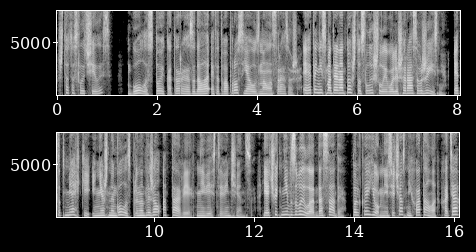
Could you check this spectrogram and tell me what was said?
«Что-то случилось?» Голос той, которая задала этот вопрос, я узнала сразу же. Это несмотря на то, что слышала его лишь раз в жизни. Этот мягкий и нежный голос принадлежал Оттавии, невесте Винченца. Я чуть не взвыла от досады. Только ее мне сейчас не хватало. Хотя,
